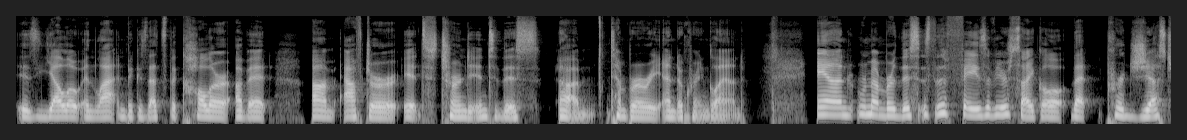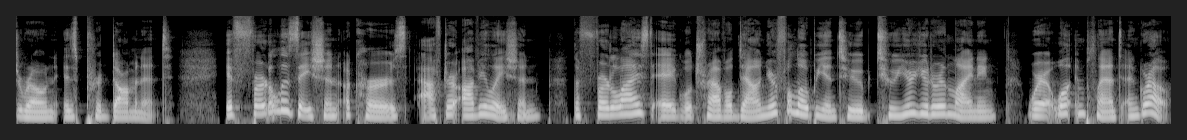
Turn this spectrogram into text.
is yellow in Latin because that's the color of it um, after it's turned into this um, temporary endocrine gland. And remember, this is the phase of your cycle that progesterone is predominant. If fertilization occurs after ovulation, the fertilized egg will travel down your fallopian tube to your uterine lining where it will implant and grow.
